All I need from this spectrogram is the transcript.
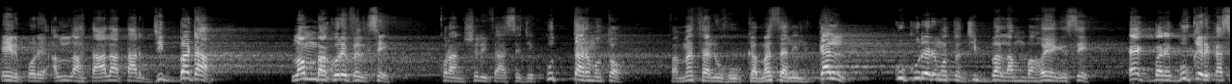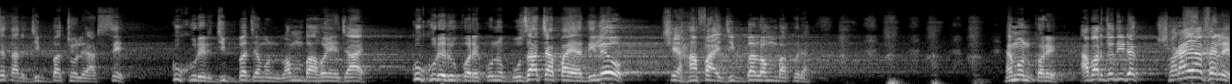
এরপরে আল্লাহ তাআলা তার জিব্বাটা লম্বা করে ফেলছে। কোরআন শরীফে আছে যে, কুত্তার মতো কাল, কুকুরের মতো জিব্বা লম্বা হয়ে গেছে। একবারে বুকের কাছে তার জিব্বা চলে আসছে। কুকুরের জিব্বা যেমন লম্বা হয়ে যায় কুকুরের উপরে কোনো বোঝা চাপায়া দিলেও সে হাঁফায় জিব্বা লম্বা করে এমন করে। আবার যদি এটা সরাইয়া ফেলে,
